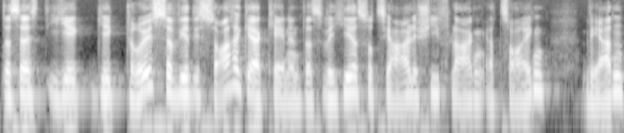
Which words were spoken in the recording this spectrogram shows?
Das heißt, je, je größer wir die Sorge erkennen, dass wir hier soziale Schieflagen erzeugen werden,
